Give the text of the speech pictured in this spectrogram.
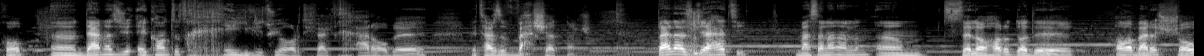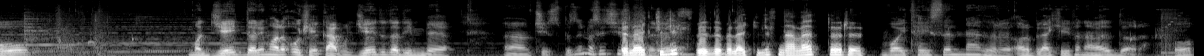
خب در نتیجه اکانتت خیلی توی آرتیفکت خرابه. به طرز وحشتناک. بعد از جهتی مثلا الان سلاح رو داده. آقا برای شاو ما جید داریم. حالا اوکی قبول. جید رو دادیم به چیز. بزنین واسه چیز بلک؟ کلیف بده. بلک کلیف 90 داره. وایت هیسل نداره. آره بلک کلیف 90 داره. خب؟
